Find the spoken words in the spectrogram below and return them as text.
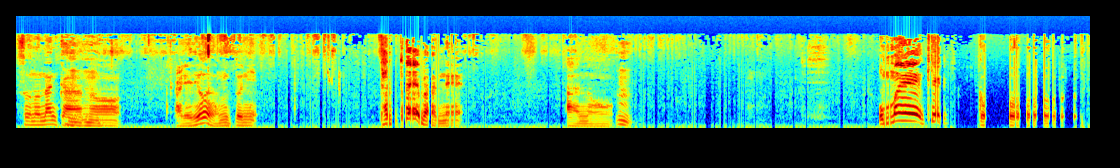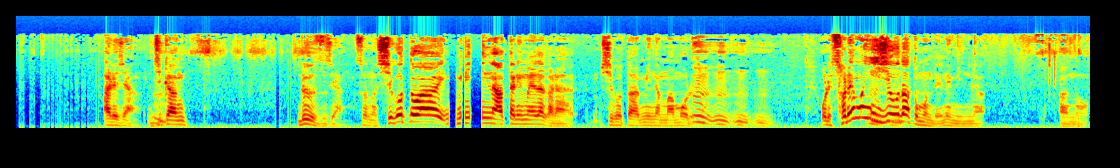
そのなんかあの、あれだよ、本当に。例えばね、あの、うんお前結構、あれじゃん、時間、ルーズじゃん。その仕事はみんな当たり前だから、仕事はみんな守るじゃん。うんうんうんうん。俺、それも異常だと思うんだよね、みんな。あの、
